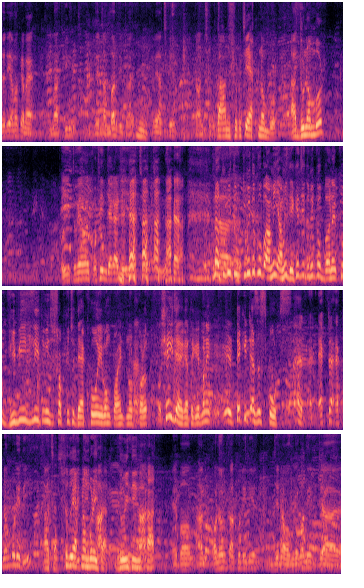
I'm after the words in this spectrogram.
যদি আমাকে মার্কিং নাম্বার দিতে হয় আমি আজকে প্রাণ ছবি প্রাণ এক নম্বর। আর দু নম্বর? এই তুমি আমার কঠিন জায়গায় নিয়ে যাচ্ছ। না তুমি তো তুমি তো খুব আমি আমি দেখেছি তুমি খুব মানে খুব ভিভিডলি তুমি সবকিছু দেখো এবং পয়েন্ট নোট হ্যাঁ, করো। তো- সেই জায়গা থেকে মানে take it as a sports হ্যাঁ, একটা এক নম্বরই দিই। আচ্ছা শুধু এক নম্বরই থাক, দুই তিন থাক এবং আমি অনল কাকুলিদির যেটা অগ্রগামীর যা-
